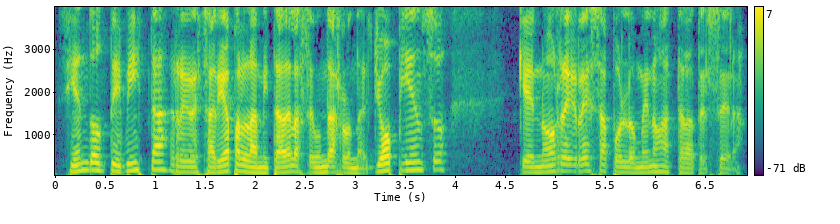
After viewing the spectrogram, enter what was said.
siendo optimistas, regresaría para la mitad de la segunda ronda. Yo pienso que no regresa por lo menos hasta la tercera.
